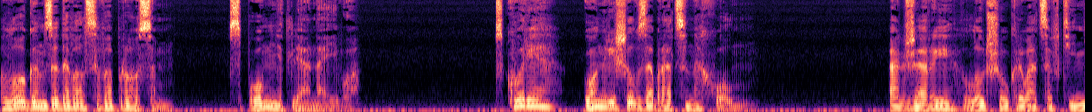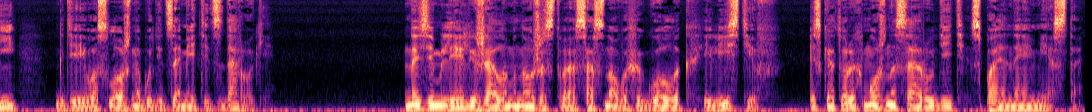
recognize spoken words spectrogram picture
Логан задавался вопросом, вспомнит ли она его. Вскоре он решил взобраться на холм. От жары лучше укрываться в тени, где его сложно будет заметить с дороги. На земле лежало множество сосновых иголок и листьев, из которых можно соорудить спальное место.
